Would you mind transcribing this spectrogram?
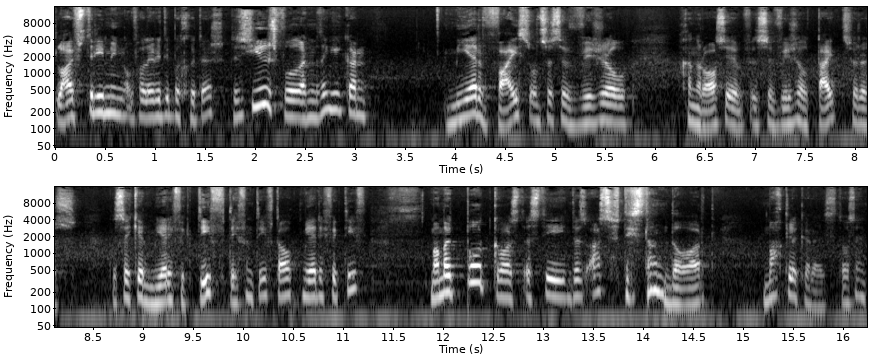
live streaming of al hierdie tipe goeders. Dis useful en ek dink jy kan meer wys ons is 'n visual generasie is 'n visual tyd, so dis dis seker meer effektief, definitief dalk meer effektief. Maar met podcast is die dis as die standaard makliker is. Daar's net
